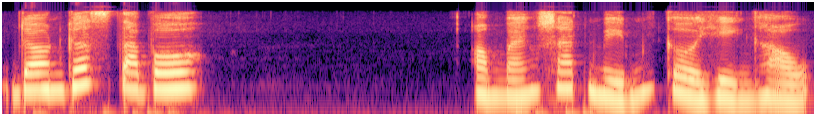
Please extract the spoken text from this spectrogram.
Don Gustavo? Ông bán sách mỉm cười hiền hậu.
